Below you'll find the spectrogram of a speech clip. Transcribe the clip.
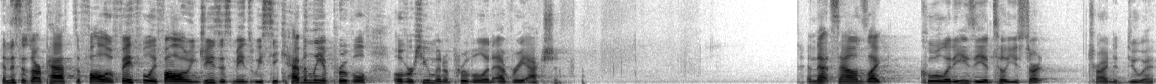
And this is our path to follow. Faithfully following Jesus means we seek heavenly approval over human approval in every action. And that sounds like cool and easy until you start trying to do it.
